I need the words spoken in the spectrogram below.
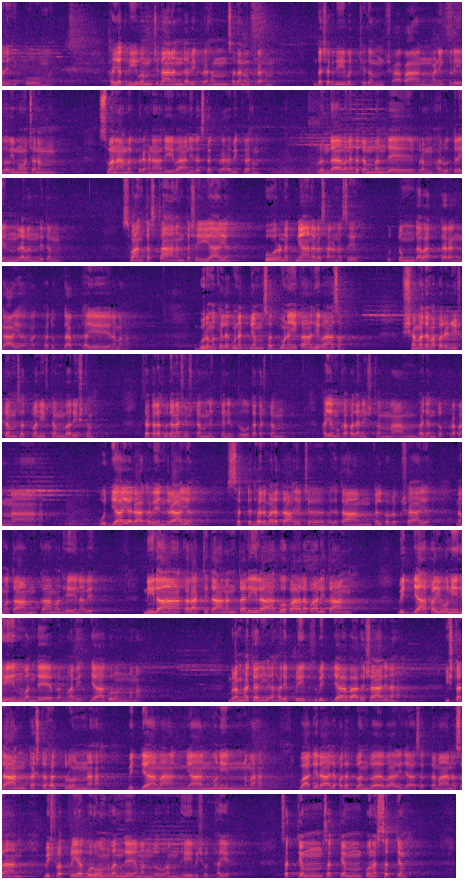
हरिः ॐ हयग्रीवं चिदानन्दविग्रहं सदनुग्रहं। दशग्रीवच्छिदं शापान्मणिग्रीवविमोचनं स्वनामग्रहणादेव निरस्तग्रहविग्रहं। वृन्दावनगतं वन्दे ब्रह्मरुद्रेन्द्रवन्दितं। स्वान्तस्थानन्तशय्याय पूर्णज्ञानरसरणसे उत्तुङ्गवाक्तरङ्गाय मध्वदुग्धाब्धये नमः। गुरुमखिलगुणज्ञं सद्गुणैकाधिवासं शमदमपरिनिष्टं सत्त्वनिष्ठं वरिष्ठं सकलसुजनशिष्टं नित्यनिर्धूतकष्टं हयमुखपदनिष्ठं मां भजन्तु प्रपन्नाः। पूज्याय राघवेन्द्राय सत्यधर्मरताय च भजतां कल्पवृक्षाय नमतां कामधेनवे। नीलाकरार्चित अनन्तलीला गोपालपालितान्। विद्यापयोनिधीन् वन्दे ब्रह्मविद्यागुरुन् मम। ब्रह्मचर्यहरिप्रीतिसुविद्याबादशालिनः इष्टदान् कष्टहर्तॄन्नः। विद्यामान्यान् मुनीन् नुमः वादिराजपदद्वन्द्ववारिजासक्तमानसान् विश्वप्रियगुरून् वन्दे मन्दोऽहं धीविशुद्धये सत्यं सत्यं पुनः सत्यं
